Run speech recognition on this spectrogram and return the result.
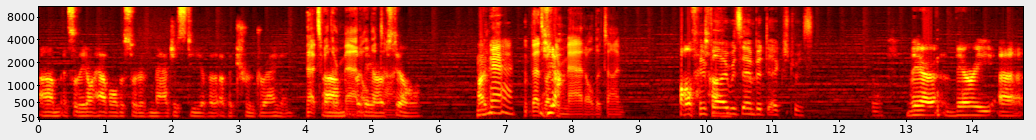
um, and so they don't have all the sort of majesty of a, of a true dragon. That's why they're Um, mad but all they the are time. still Yeah. That's why Yeah. they're mad all the time. All the time. was ambidextrous. They're very, uh,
